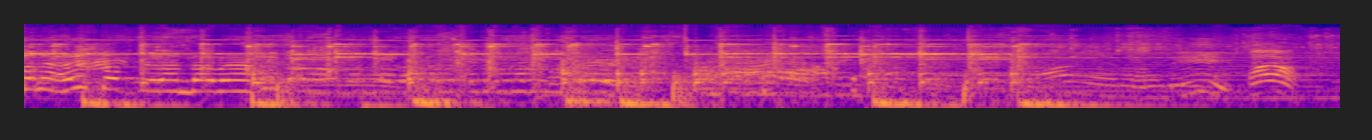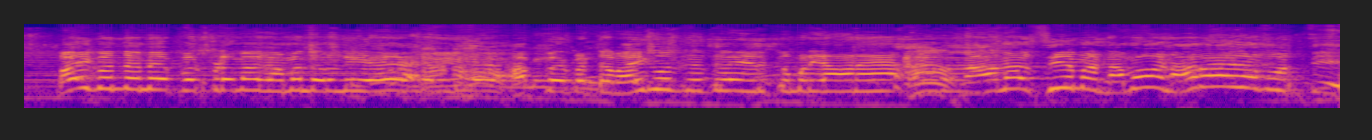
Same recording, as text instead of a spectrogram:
அழிக்க பிறந்தவன். வைகுந்தமே பொற்படமாக அமர்ந்தவர்களே அப்பேற்பட்ட வைகுந்தத்தில் இருக்கும்படியான நானா சீமன் நமோ நாராயணமூர்த்தி.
